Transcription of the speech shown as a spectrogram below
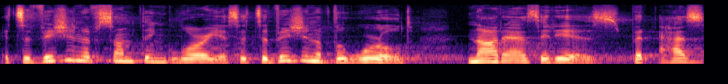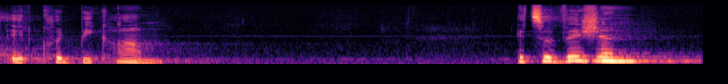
It's a vision of something glorious. It's a vision of the world not as it is, but as it could become. It's a vision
